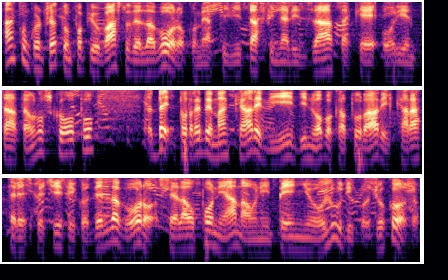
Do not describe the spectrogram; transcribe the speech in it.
anche un concetto un po' più vasto del lavoro come attività finalizzata che è orientata a uno scopo, eh, beh, potrebbe mancare di, di nuovo catturare il carattere specifico del lavoro se la opponiamo a un impegno ludico, giocoso.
